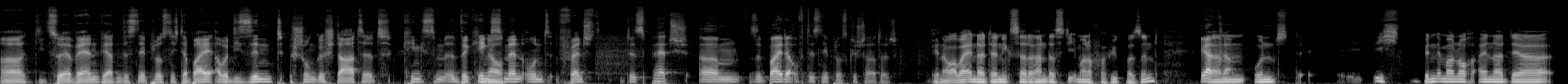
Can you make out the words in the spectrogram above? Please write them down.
äh, die zu erwähnen. Wir hatten Disney Plus nicht dabei, aber die sind schon gestartet. Kingsman, The Genau. Kingsman und French Dispatch ähm, sind beide auf Disney Plus gestartet. Genau, aber ändert ja nichts daran, dass die immer noch verfügbar sind. Ja, klar. Ähm, und ich bin immer noch einer der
